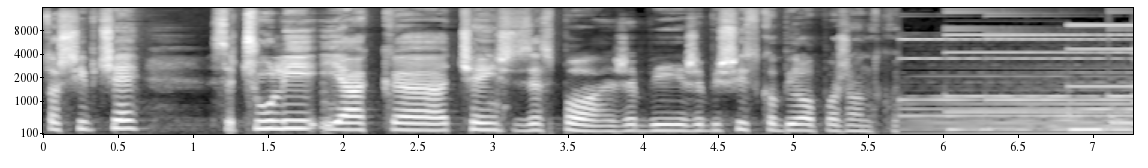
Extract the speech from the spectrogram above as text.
to szybciej się czuli jak e, część zespołu, żeby, żeby wszystko było w porządku. you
